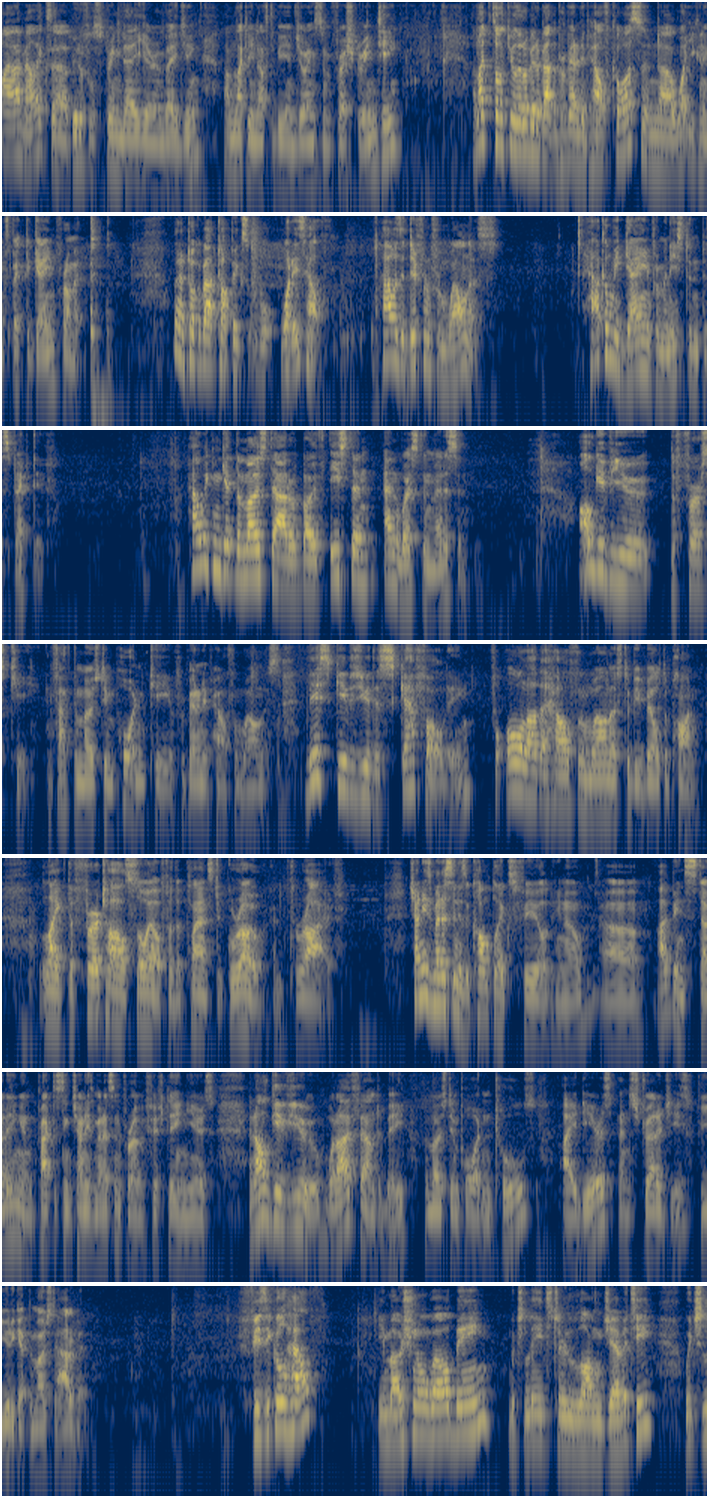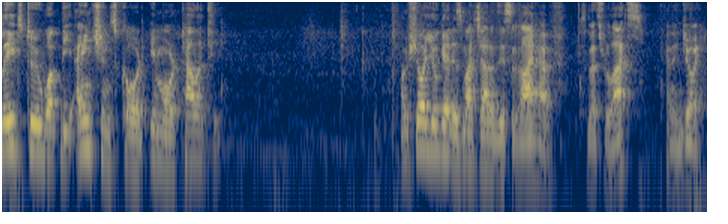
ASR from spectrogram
Hi, I'm Alex. A beautiful spring day here in Beijing. I'm lucky enough to be enjoying some fresh green tea. I'd like to talk to you a little bit about the preventative health course and uh, what you can expect to gain from it. We're going to talk about topics what is health? How is it different from wellness? How can we gain from an Eastern perspective? How we can get the most out of both Eastern and Western medicine. I'll give you the first key in fact the most important key of preventative health and wellness. This gives you the scaffolding for all other health and wellness to be built upon, like the fertile soil for the plants to grow and thrive. Chinese medicine is a complex field, you know. Uh, I've been studying and practicing Chinese medicine for over 15 years, and I'll give you what I've found to be the most important tools, ideas, and strategies for you to get the most out of it physical health, emotional well-being, which leads to longevity, which leads to what the ancients called immortality. I'm sure you'll get as much out of this as I have. So let's relax and enjoy.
